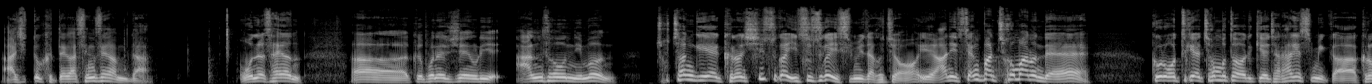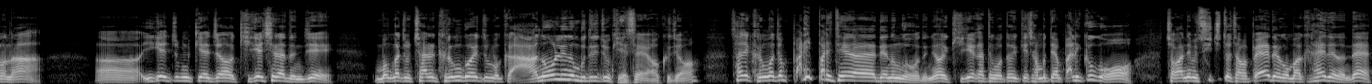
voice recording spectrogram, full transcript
아직도 그때가 생생합니다. 오늘 사연 아, 그 보내주신 우리 안서훈님은 초창기에 그런 실수가 있을 수가 있습니다. 그렇죠? 예, 아니 생판 처음 하는데 그걸 어떻게 처음부터 이렇게 잘 하겠습니까? 그러나 어, 이게 좀 이렇게 저 기계치라든지 뭔가 좀 잘 그런 거에 좀 안 어울리는 분들이 좀 계세요. 그죠? 사실 그런 거 좀 빠릿빠릿해야 되는 거거든요. 기계 같은 것도 이렇게 잘못되면 빨리 끄고 저 아니면 스위치도 잡아 빼야 되고 막 해야 되는데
